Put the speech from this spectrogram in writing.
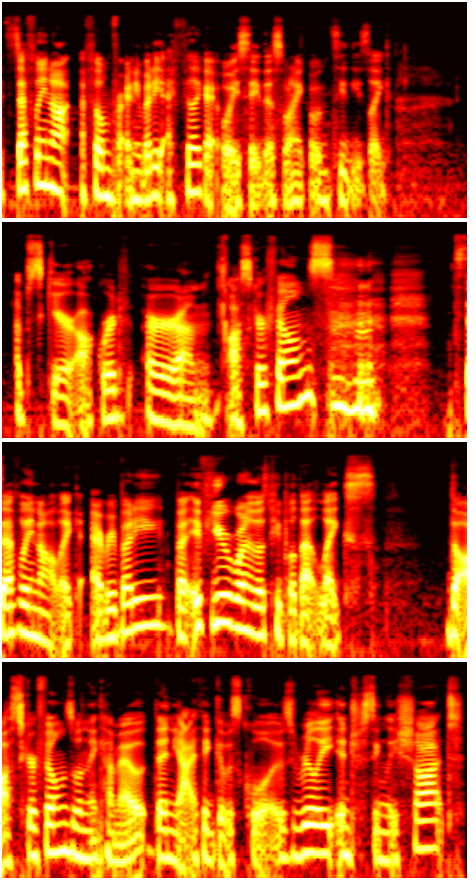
It's definitely not a film for anybody. I feel like I always say this when I go and see these like obscure, awkward or um, Oscar films. it's definitely not like everybody. But if you're one of those people that likes the Oscar films when they come out, then yeah, I think it was cool. It was really interestingly shot.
